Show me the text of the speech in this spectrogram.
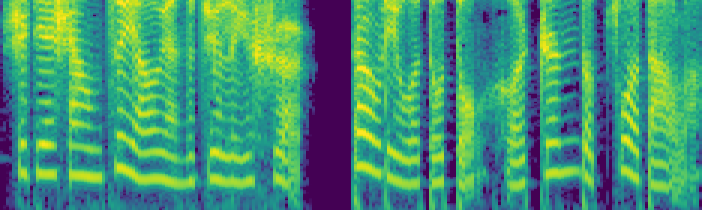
世界上最遥远的距离是道理我都懂和真的做到了。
